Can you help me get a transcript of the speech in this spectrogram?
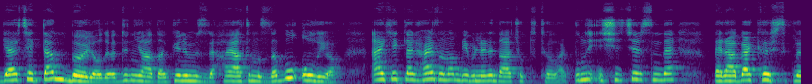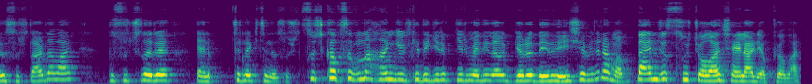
Gerçekten böyle oluyor. Dünyada, günümüzde, hayatımızda bu oluyor. Erkekler her zaman birbirlerini daha çok tutuyorlar. Bunun işin içerisinde beraber karıştıkları suçlar da var. Bu suçları yani tırnak içinde suç. Suç kapsamına hangi ülkede girip girmediğine göre de değişebilir ama bence suç olan şeyler yapıyorlar.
